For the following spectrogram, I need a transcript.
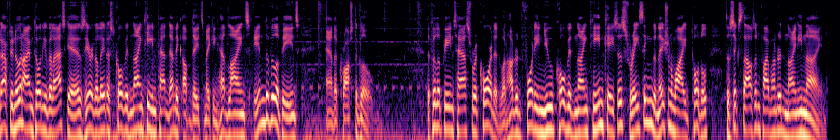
Good afternoon. I'm Tony Velasquez. Here are the latest COVID 19 pandemic updates making headlines in the Philippines and across the globe. The Philippines has recorded 140 new COVID 19 cases, raising the nationwide total to 6,599.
